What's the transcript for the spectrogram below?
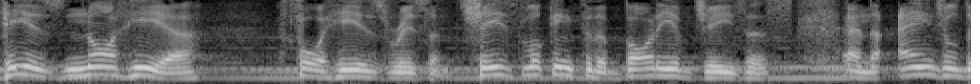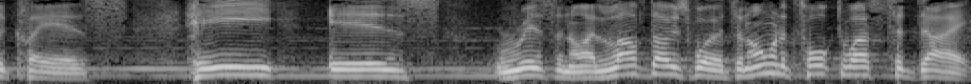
He is not here, for he is risen. She's looking for the body of Jesus, and the angel declares, He is risen. I love those words, and I want to talk to us today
